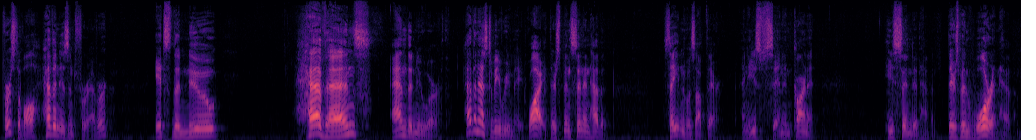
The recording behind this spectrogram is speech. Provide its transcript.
First of all, heaven isn't forever, it's the new heavens and the new earth. Heaven has to be remade. Why? There's been sin in heaven. Satan was up there, and he's sin incarnate. He's sinned in heaven. There's been war in heaven.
